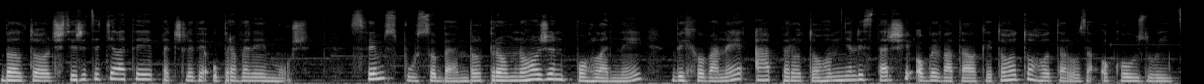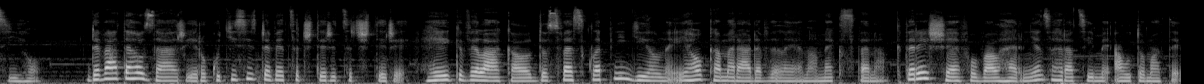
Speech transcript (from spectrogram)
Byl to 40-letý pečlivě upravený muž. Svým způsobem byl pro mnoho žen pohledný, vychovaný a proto ho měli starší obyvatelky tohoto hotelu za okouzlujícího. 9. září roku 1944 Haig vylákal do své sklepní dílny jeho kamaráda Williama Maxvena, který šéfoval herně s hracími automaty.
